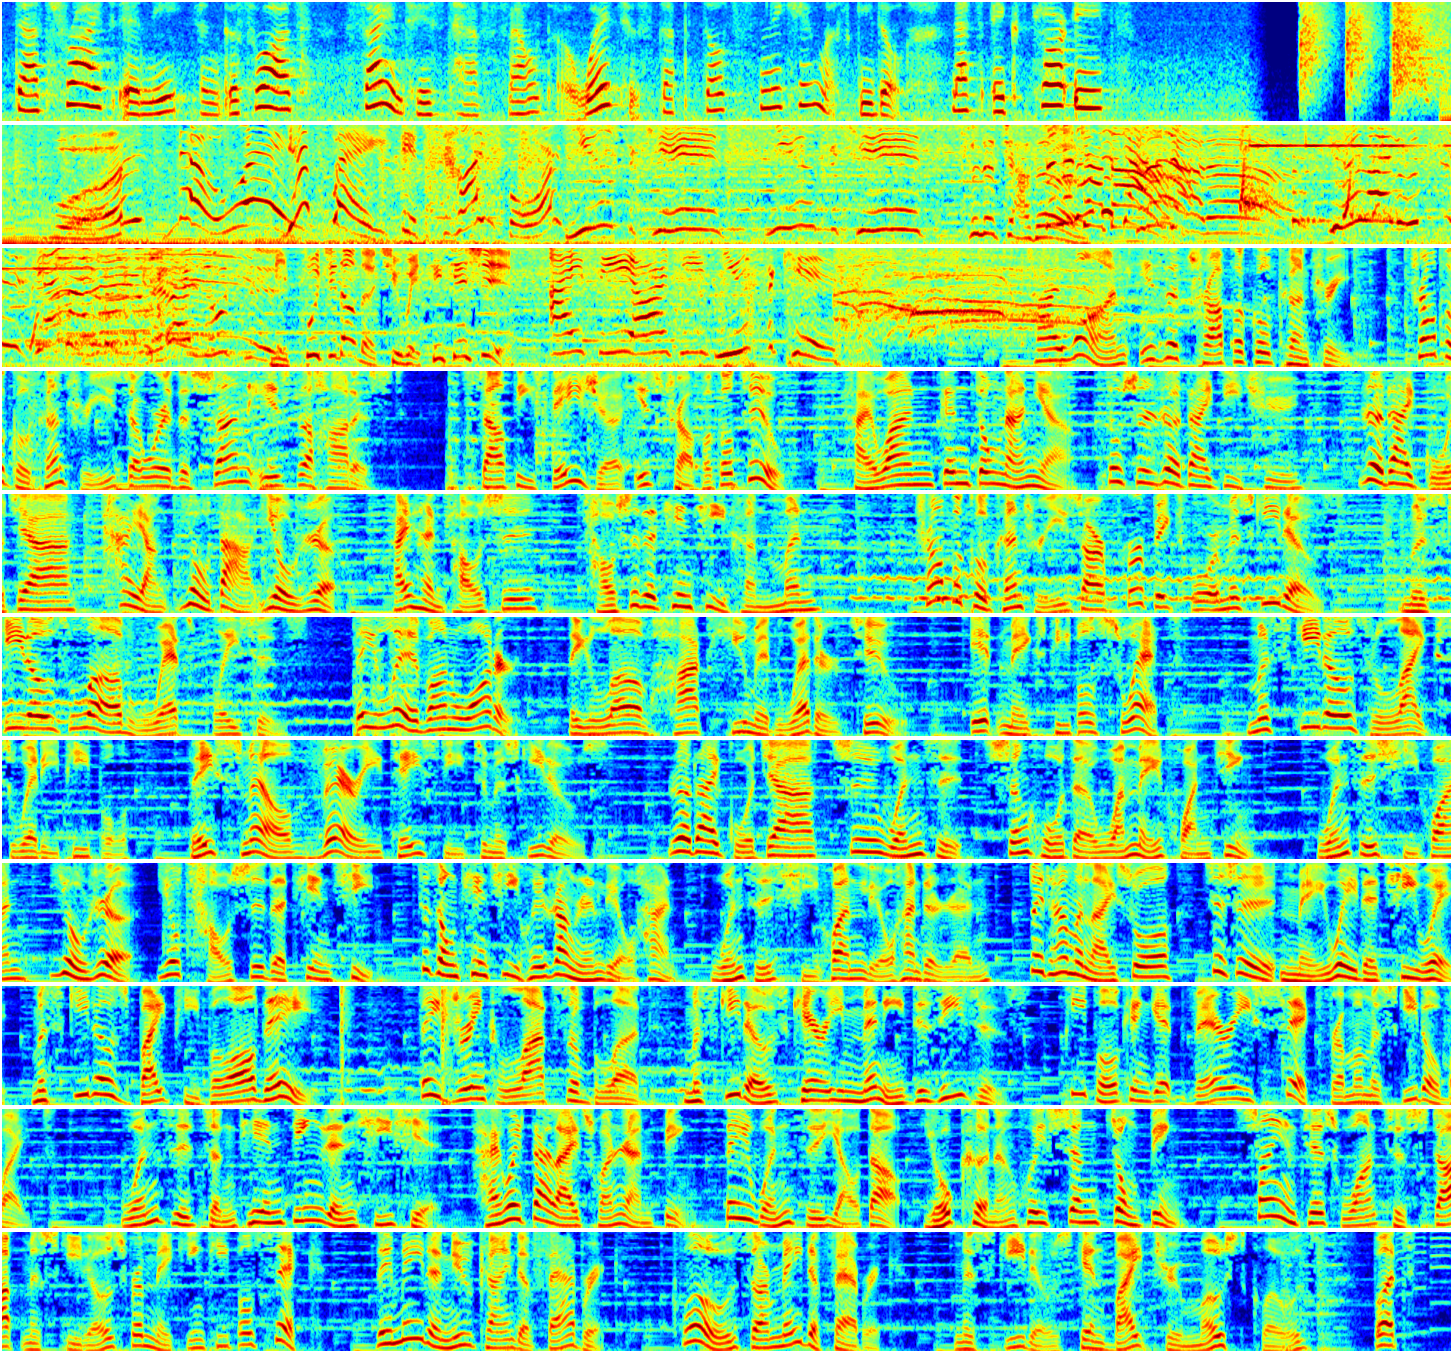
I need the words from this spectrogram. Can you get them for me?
That's right, Annie. And guess what? Scientists have found a way to stop those sneaky mosquitoes. Let's explore it. What? No way! Yes way! It's time for News for Kids. News for Kids. 真的假的？真的假的？真的假的？原来如此！原来如此！原来如此！你不知道的趣味新鲜事。 ICRT's News for Kids. Taiwan is a tropical country. Tropical countries are where the sun is the hottest. Southeast Asia is tropical too. 台湾跟东南亚都是热带地区。热带国家太阳又大又热，还很潮湿。潮湿的天气很闷。Tropical countries are perfect for mosquitoes. Mosquitoes love wet places. They live on water. They love hot, humid weather too. It makes people sweat. Mosquitoes like sweaty people. They smell very tasty to mosquitoes. 热带国家是蚊子生活的完美环境。蚊子喜欢又热又潮湿的天气，这种天气会让人流汗。蚊子喜欢流汗的人，对他们来说，这是美味的气味。Mosquitoes bite people all day. They drink lots of blood. Mosquitoes carry many diseases. People can get very sick from a mosquito bite. 蚊子整天叮人吸血，还会带来传染病。被蚊子咬到，有可能会生重病。Scientists want to stop mosquitoes from making people sick. They made a new kind of fabric. Clothes are made of fabric. Mosquitoes can bite through most clothes, but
